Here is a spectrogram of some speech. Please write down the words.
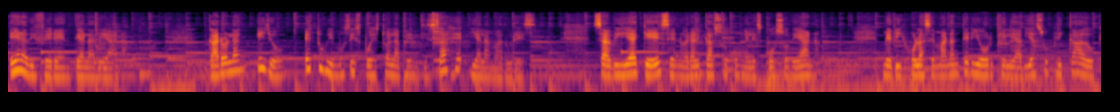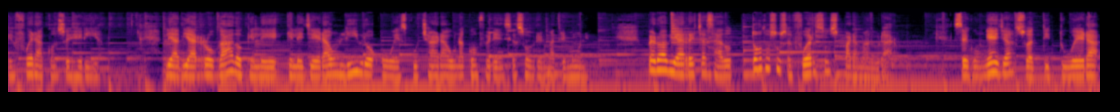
era diferente a la de Ana. Caroline y yo estuvimos dispuestos al aprendizaje y a la madurez. Sabía que ese no era el caso con el esposo de Ana. Me dijo la semana anterior que le había suplicado que fuera a consejería. Le había rogado que, le, que leyera un libro o escuchara una conferencia sobre el matrimonio, pero había rechazado todos sus esfuerzos para madurar. Según ella, su actitud era,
